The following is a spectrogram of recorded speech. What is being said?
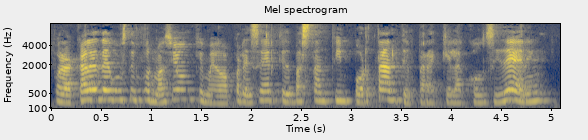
Por acá les dejo esta información que me va a parecer que es bastante importante para que la consideren en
